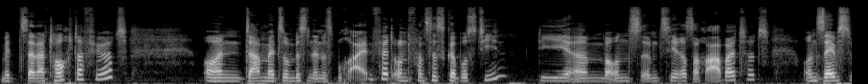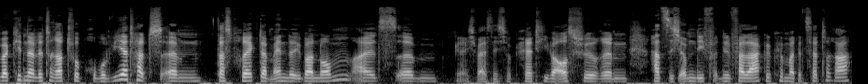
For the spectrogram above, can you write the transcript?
mit seiner Tochter führt und damit so ein bisschen in das Buch einführt und Franziska Bustin, die ähm, bei uns im CERES auch arbeitet und selbst über Kinderliteratur promoviert, hat ähm, das Projekt am Ende übernommen als, ähm, ich weiß nicht, so kreative Ausführerin, hat sich um die, den Verlag gekümmert etc.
